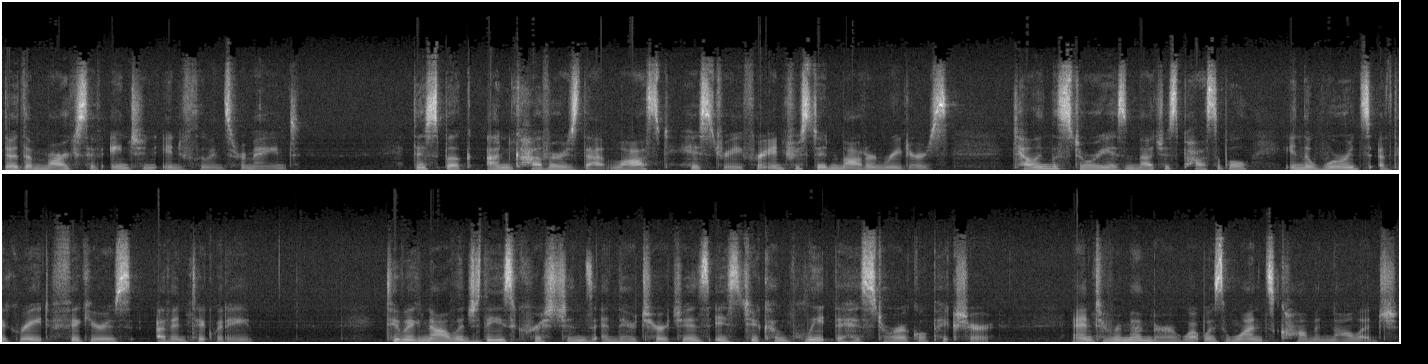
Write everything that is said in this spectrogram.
though the marks of ancient influence remained. This book uncovers that lost history for interested modern readers, telling the story as much as possible in the words of the great figures of antiquity. To acknowledge these Christians and their churches is to complete the historical picture and to remember what was once common knowledge.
